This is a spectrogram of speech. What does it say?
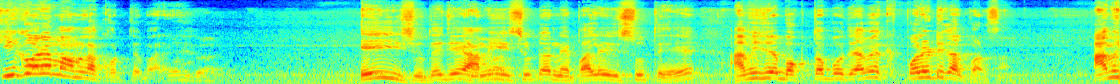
কি করে মামলা করতে পারে? এই ইস্যুতে যে আমি ইস্যুটা নেপালের ইস্যুতে, আমি যে বক্তব্য দিই, আমি পলিটিক্যাল পারসন আমি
